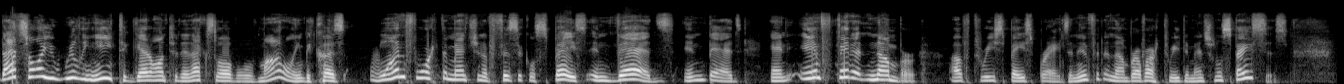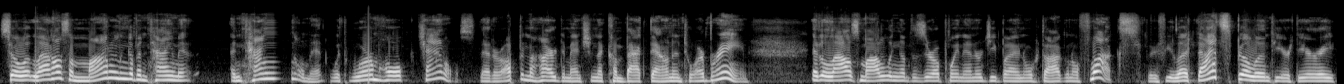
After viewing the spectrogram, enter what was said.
that's all you really need to get onto the next level of modeling because one fourth dimension of physical space embeds embeds an infinite number of three space branes, an infinite number of our three dimensional spaces. So it allows a modeling of entanglement, entanglement with wormhole channels that are up in the higher dimension that come back down into our brane. It allows modeling of the zero point energy by an orthogonal flux. But if you let that spill into your theory,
